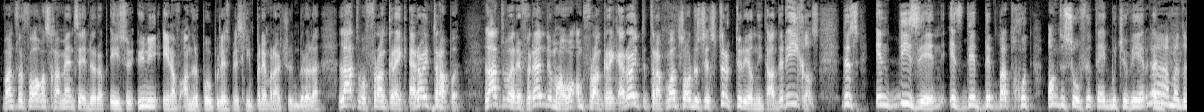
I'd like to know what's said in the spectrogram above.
Want vervolgens gaan mensen in de Europese Unie, een of andere populist, misschien Primraction brullen. Laten we Frankrijk eruit trappen. Laten we een referendum houden om Frankrijk eruit te trappen. Want ze houden zich structureel niet aan de regels. Dus in die zin is dit debat goed. Om de zoveel tijd moet je weer een- de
